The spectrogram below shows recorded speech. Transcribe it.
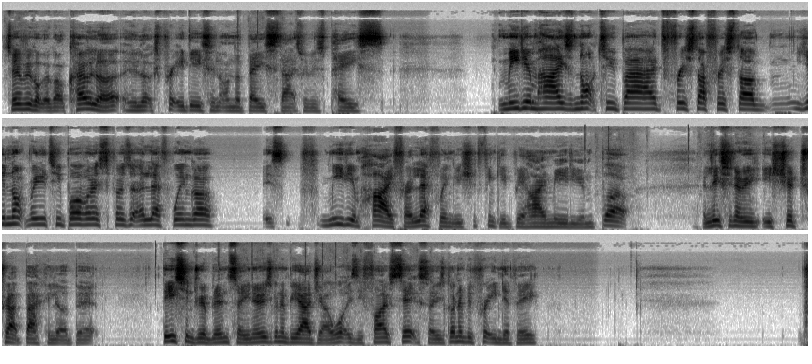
So we've got we've got Kolar who looks pretty decent on the base stats with his pace. Medium highs, not too bad. Three star, three star. You're not really too bothered, I suppose, at a left winger. It's medium high for a left winger. You should think he'd be high medium, but at least you know he, he should trap back a little bit. Decent dribbling, so you know he's going to be agile. What is he, five six? So he's going to be pretty nippy.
